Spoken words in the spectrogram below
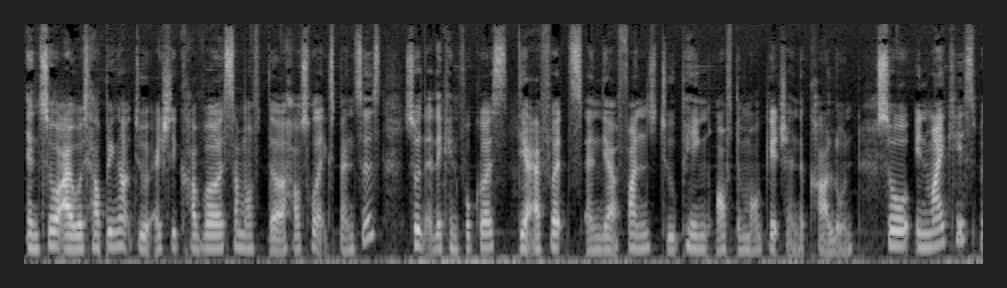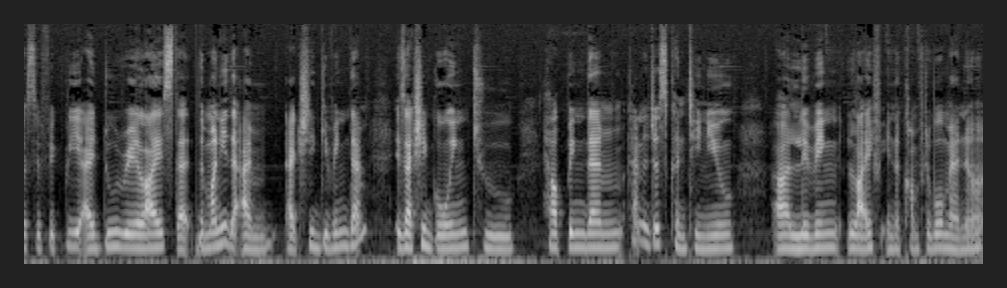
and so I was helping out to actually cover some of the household expenses so that they can focus their efforts and their funds to paying off the mortgage and the car loan. So in my case specifically, I do realize that the money that I'm actually giving them is actually going to helping them kind of just continue uh, living life in a comfortable manner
